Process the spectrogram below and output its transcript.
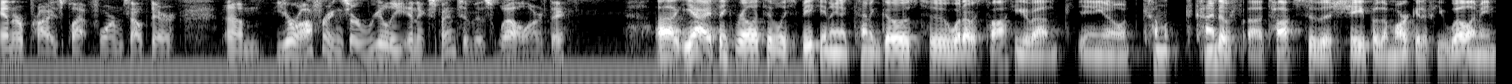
enterprise platforms out there, um, your offerings are really inexpensive as well, aren't they? Uh, yeah, I think relatively speaking, and it kind of goes to what I was talking about, and, you know, come, kind of uh, talks to the shape of the market, if you will. I mean,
